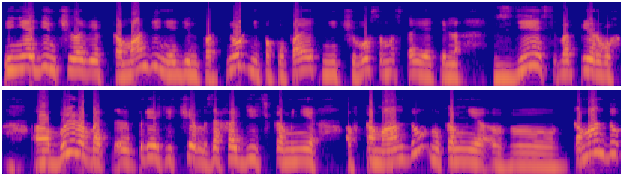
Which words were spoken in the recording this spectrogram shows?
И ни один человек в команде, ни один партнер не покупает ничего самостоятельно. Здесь, во-первых, а, выработать, э, прежде чем заходить ко мне в команду, ну, ко мне в команду,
